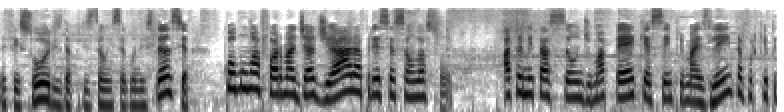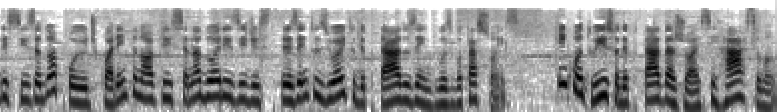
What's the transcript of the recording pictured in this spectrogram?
defensores da prisão em segunda instância, como uma forma de adiar a apreciação do assunto. A tramitação de uma PEC é sempre mais lenta porque precisa do apoio de 49 senadores e de 308 deputados em duas votações. Enquanto isso, a deputada Joyce Hasselman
